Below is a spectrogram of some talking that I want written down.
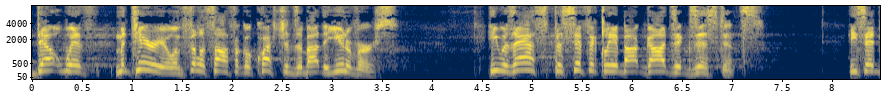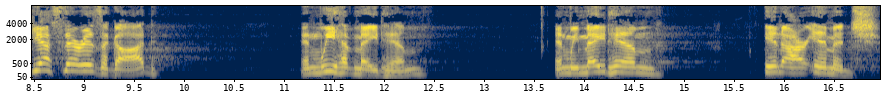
dealt with material and philosophical questions about the universe. He was asked specifically about God's existence. He said, Yes, there is a God, and we have made him, and we made him in our image.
